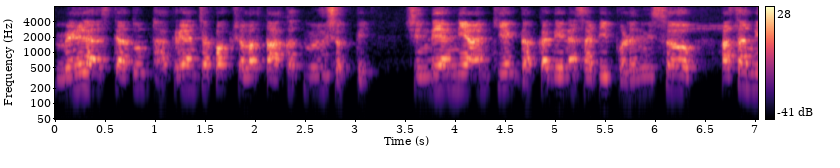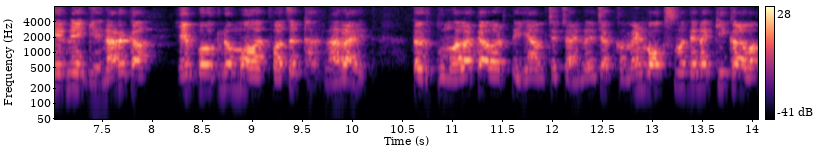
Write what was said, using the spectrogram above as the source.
मिळल्यास त्यातून ठाकरे यांच्या पक्षाला ताकद मिळू शकते. शिंदे यांनी आणखी एक धक्का देण्यासाठी फडणवीस असा निर्णय घेणार का हे बघणं महत्वाचं ठरणार आहे. तर तुम्हाला काय वाटतं हे आमच्या चॅनलच्या कमेंट बॉक्समध्ये नक्की कळवा.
